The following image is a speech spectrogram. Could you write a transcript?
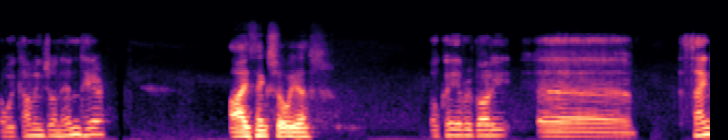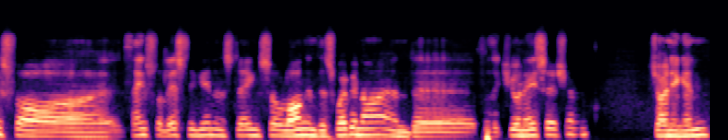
are we coming to an end here? I think so, yes. Okay, everybody. Uh, thanks for thanks for listening in and staying so long in this webinar and uh, for the Q&A session, joining in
